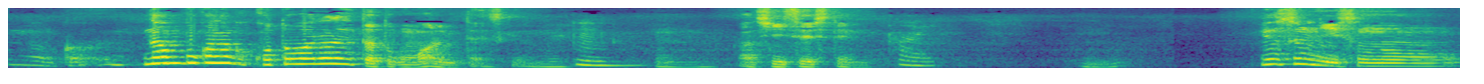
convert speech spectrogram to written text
うん。なんかなんぼかなんか断られたとこもあるみたいですけどね、うん。うん、あの申請しても。はい。要するにその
